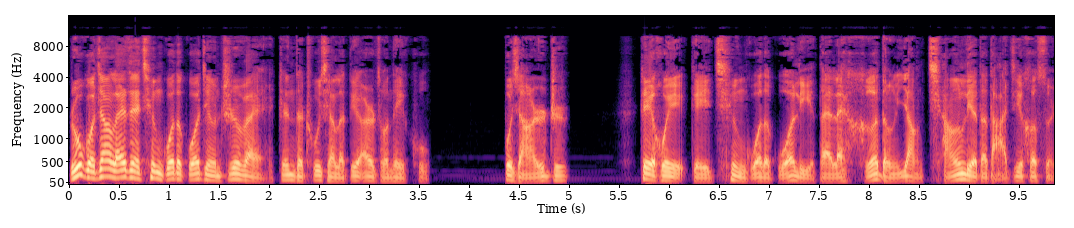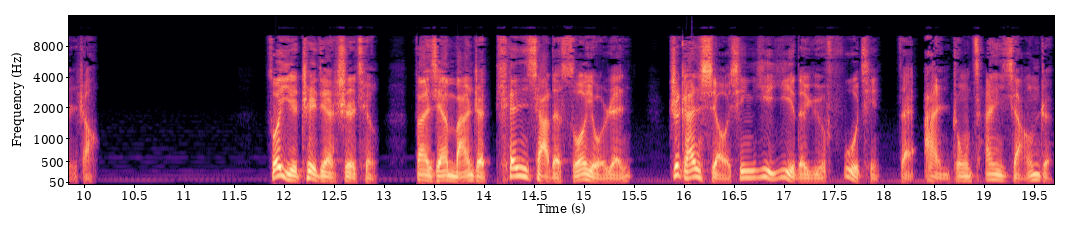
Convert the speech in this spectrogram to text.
如果将来在庆国的国境之外真的出现了第二座内库，不想而知。这会给庆国的国力带来何等样强烈的打击和损伤？所以这件事情，范闲瞒着天下的所有人，只敢小心翼翼的与父亲在暗中参详着。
